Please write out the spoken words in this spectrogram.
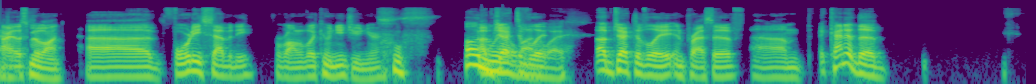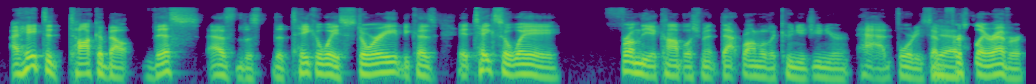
All right, let's move on. Uh, 40 70 for Ronald Acuna Jr. Unreal, objectively, objectively impressive. Um, kind of the, I hate to talk about this as the, the takeaway story because it takes away from the accomplishment that Ronald Acuna Jr. had 47, yeah. first player ever.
